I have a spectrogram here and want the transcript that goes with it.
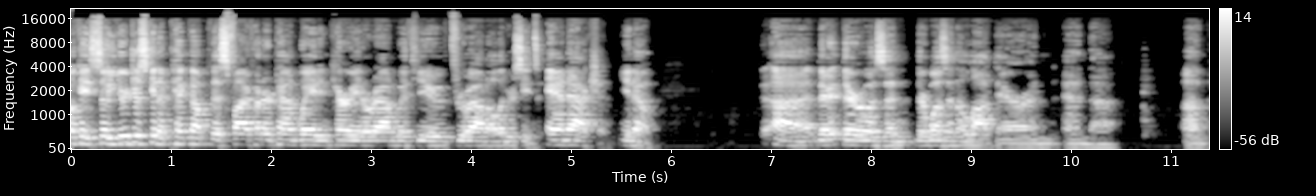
okay, so you're just going to pick up this 500 pound weight and carry it around with you throughout all of your scenes and action. You know, uh, there there wasn't there wasn't a lot there, and and uh, um,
